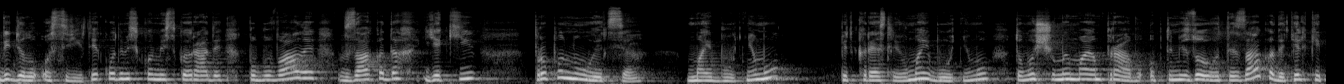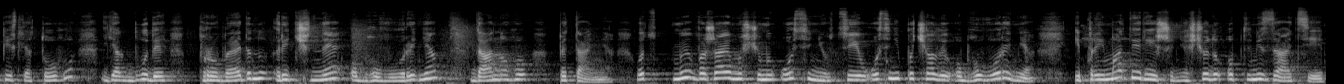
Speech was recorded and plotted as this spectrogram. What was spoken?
відділу освіти Кодимської міської ради, побували в закладах, які пропонуються в майбутньому. Підкреслюю в майбутньому, тому що ми маємо право оптимізовувати заклади тільки після того, як буде проведено річне обговорення даного питання. От ми вважаємо, що ми осінню цієї осені почали обговорення і приймати рішення щодо оптимізації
